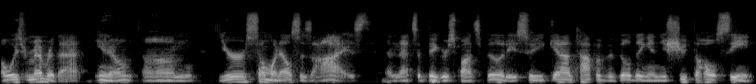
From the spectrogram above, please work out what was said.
always remember that you know um, you're someone else's eyes and that's a big responsibility. So you get on top of a building and you shoot the whole scene.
